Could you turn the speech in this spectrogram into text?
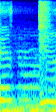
shit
